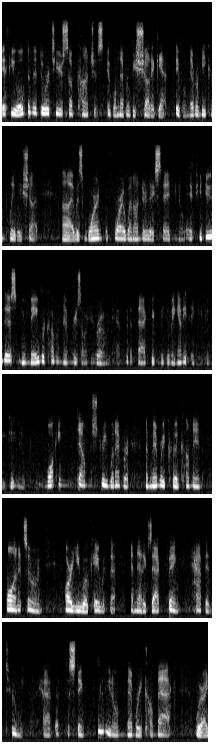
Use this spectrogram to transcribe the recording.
if you open the door to your subconscious, it will never be shut again. It will never be completely shut. Uh, I was warned before I went under. They said, you know, if you do this, you may recover memories on your own. After the fact, you can be doing anything. You could be, you know, walking down the street, whatever. A memory could come in on its own. Are you okay with that? And that exact thing happened to me. I had a distinct you know memory come back where I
